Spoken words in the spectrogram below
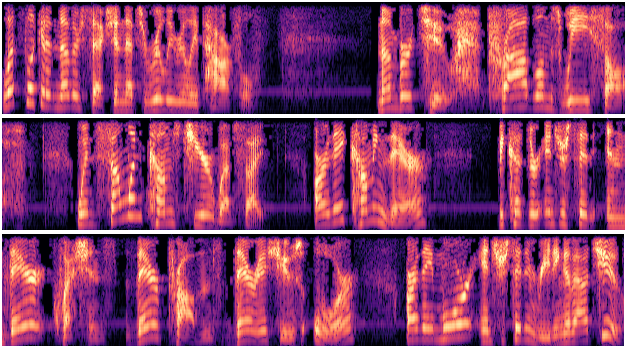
Let's look at another section that's really, really powerful. Number two, problems we solve. When someone comes to your website, are they coming there because they're interested in their questions, their problems, their issues, or are they more interested in reading about you?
